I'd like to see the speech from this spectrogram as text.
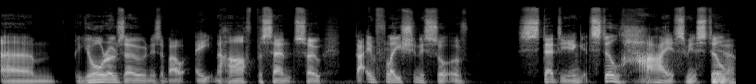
um, the eurozone is about eight and a half percent. So that inflation is sort of steadying. It's still high. It's I mean, it's still Yeah.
